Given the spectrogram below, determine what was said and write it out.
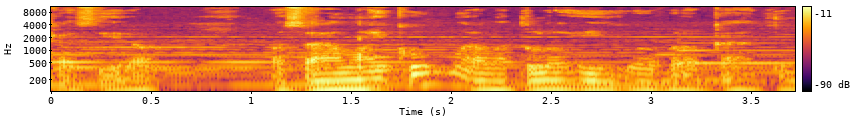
kasiro. Wassalamualaikum warahmatullahi wabarakatuh.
